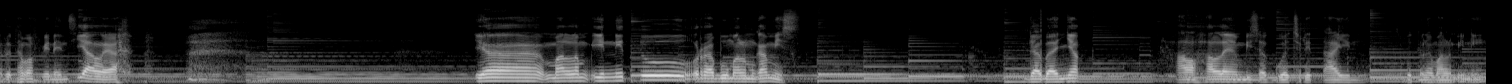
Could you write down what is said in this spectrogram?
terutama finansial ya. Ya malam ini tuh Rabu malam Kamis. Gak banyak hal-hal yang bisa gue ceritain sebetulnya malam ini.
